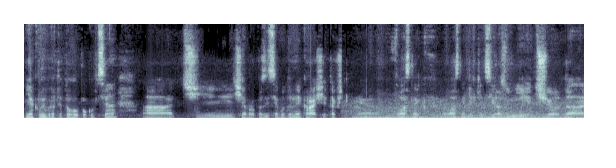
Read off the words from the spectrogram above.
як вибрати того покупця, а чи чия пропозиція буде найкраща. Так що е, власник, власники в кінці розуміють, що да,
